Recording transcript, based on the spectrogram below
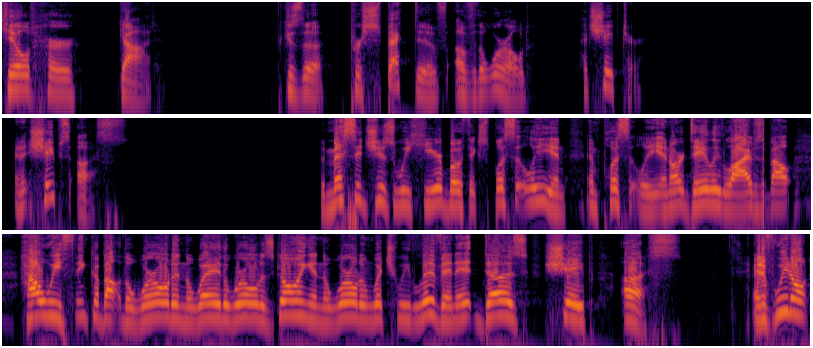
killed her God because the perspective of the world had shaped her. And it shapes us. The messages we hear, both explicitly and implicitly, in our daily lives about how we think about the world and the way the world is going and the world in which we live in, it does shape us. And if we don't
